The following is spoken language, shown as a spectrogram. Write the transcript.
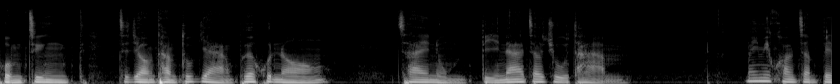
ผมจึงจะยอมทำทุกอย่างเพื่อคุณน้อง ชายหนุ่มตีหน้าเจ้าชู้ถาม ไม่มีความจำเป็น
